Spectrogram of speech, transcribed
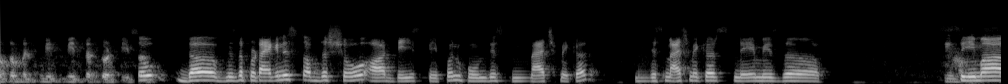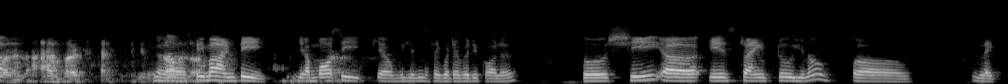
also meet meet, meet with good people. So the means the protagonists of the show are these people whom this matchmaker, this matchmaker's name is uh, Seema Well, I've heard that. It's uh, not a lot. Seema Auntie, yeah, Mossy, yeah, Williams, like whatever you call her. So she uh, is trying to, you know, uh, like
